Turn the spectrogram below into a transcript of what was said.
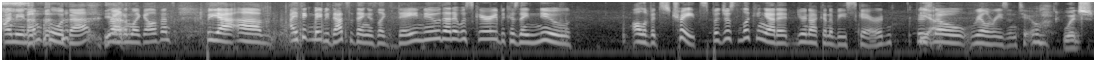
I mean, I'm cool with that. Yeah. Ride them like elephants. But yeah, um, I think maybe that's the thing is like they knew that it was scary because they knew all of its traits, but just looking at it, you're not going to be scared. There's Yeah. no real reason to. Which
